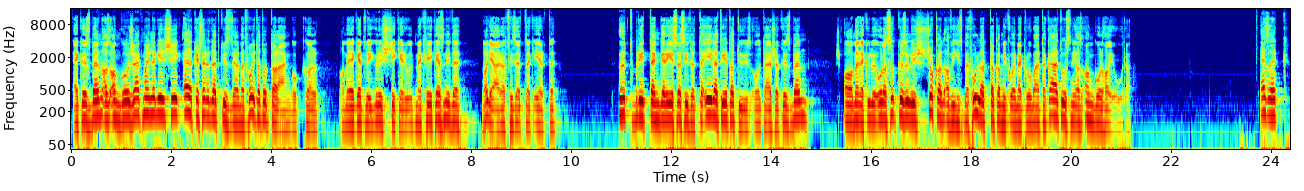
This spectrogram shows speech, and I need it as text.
Eközben az angol zsákmánylegénység elkeseredett küzdelmet folytatott a lángokkal, amelyeket végül is sikerült megfékezni, de nagy árat fizettek érte. Öt brit tengerész veszítette életét a tűz oltása közben, és a menekülő olaszok közül is sokan a vízbe fulladtak, amikor megpróbáltak átúszni az angol hajóra. Ezek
